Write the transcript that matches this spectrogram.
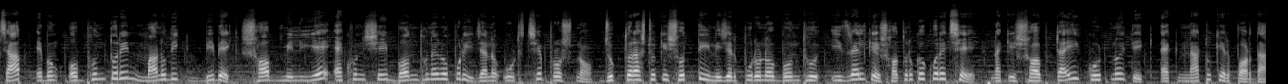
চাপ এবং অভ্যন্তরীণ মানবিক বিবেক সব মিলিয়ে এখন সেই বন্ধনের ওপরই যেন উঠছে প্রশ্ন। যুক্তরাষ্ট্র কি সত্যি নিজের পুরনো বন্ধু ইসরায়েলকে সতর্ক করেছে, নাকি সবটাই কূটনৈতিক এক নাটকের পর্দা?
